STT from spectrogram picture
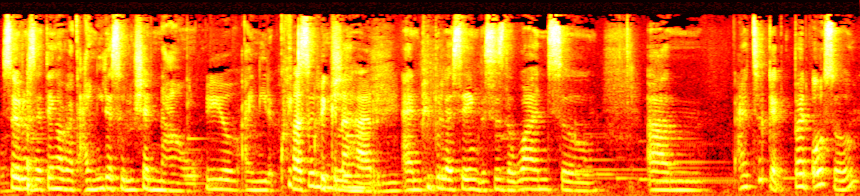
So it was a thing of like, I need a solution now. Yeah. I need a quick Fast, solution. Quick and people are saying this is the one. So, um, I took it. But also,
